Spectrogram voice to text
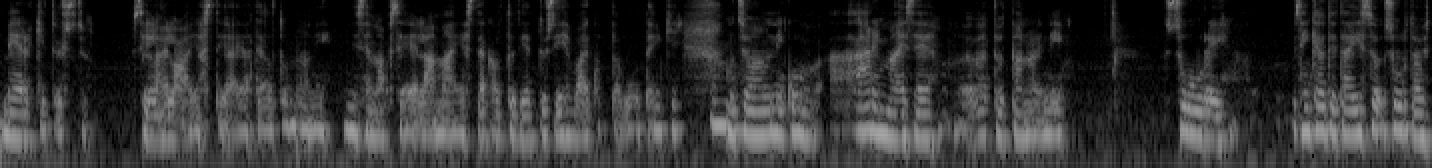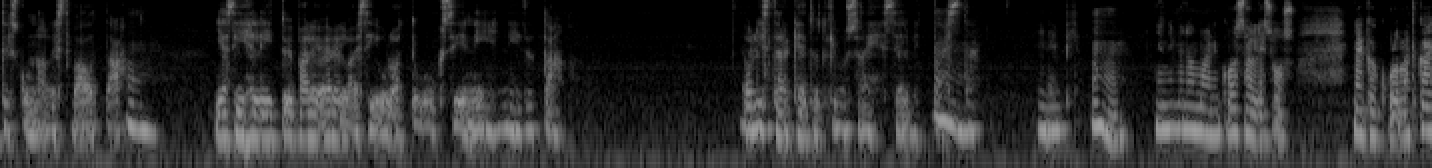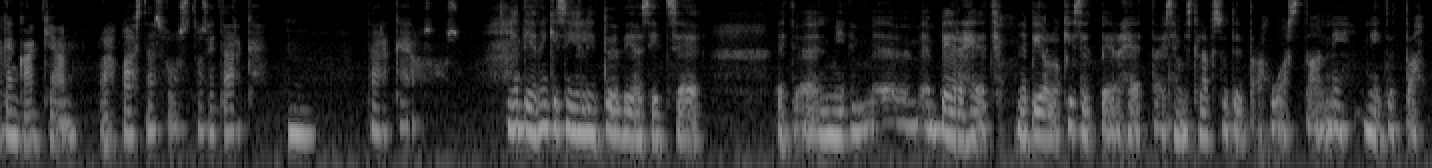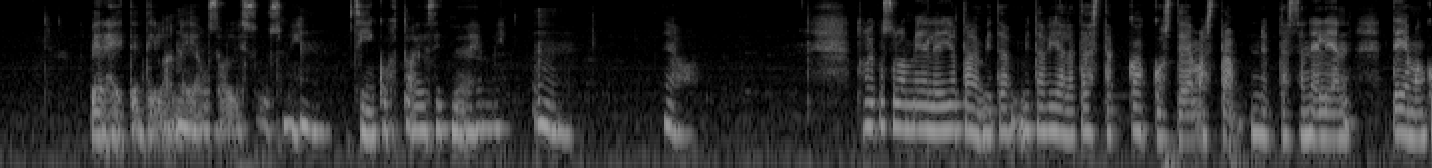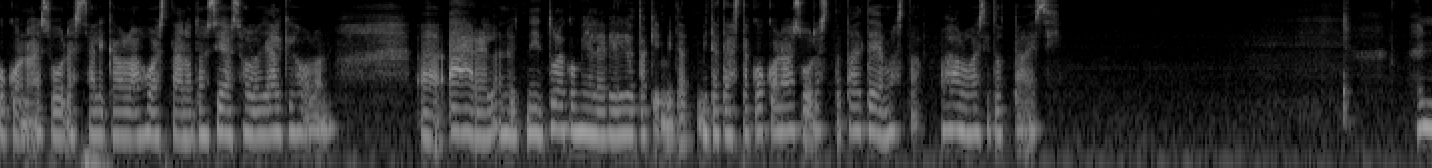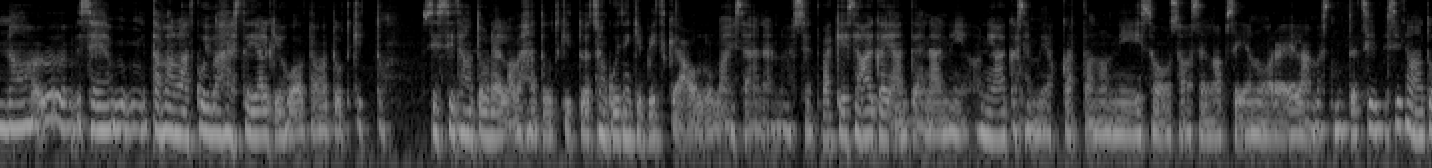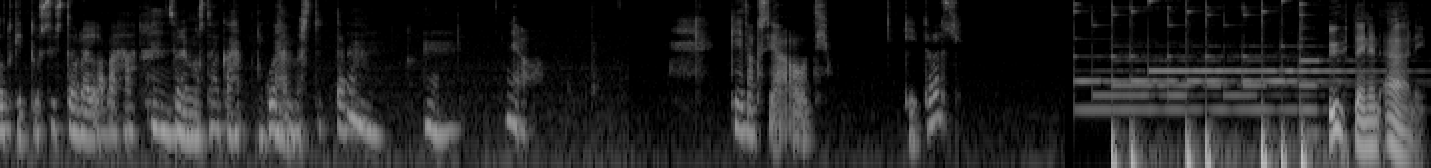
merkitystä sillä laajasti ajateltuna niin, niin sen lapsen elämään ja sitä kautta tietty siihen vaikuttavuuteenkin. Mm-hmm. Mutta se on niin kuin äärimmäisen tota noin, niin, suuri, siinä käytetään iso, suurta yhteiskunnallista valtaa mm-hmm. ja siihen liittyy paljon erilaisia ulottuvuuksia, niin, niin tota, olisi tärkeä tutkimusaihe selvittää mm-hmm. sitä enempi. Mm-hmm. Ja nimenomaan niin osallisuusnäkökulmat kaiken kaikkiaan lastensuojelussa tosi tärkeä, mm. tärkeä osuus. Ja tietenkin siihen liittyy vielä sit se, että perheet, ne biologiset perheet tai se, mistä lapsi otetaan huostaan, niin, niin tota, perheiden tilanne mm. ja osallisuus, niin mm. siinä kohtaa ja sitten myöhemmin. Mm. Joo. Tuleeko sulla mieleen jotain, mitä, mitä vielä tästä kakkosteemasta nyt tässä neljän teeman kokonaisuudessa, eli ollaan huostaanoton sijaishuollon jälkihuollon äärellä nyt, niin tuleeko mieleen vielä jotakin, mitä, mitä tästä kokonaisuudesta tai teemasta haluaisit ottaa esiin? No se tavallaan, että kuinka vähän sitä jälkihuoltoa on tutkittu. Siis sitä on todella vähän tutkittu, että se on kuitenkin pitkään ollut lainsäädännössä. Että vaikka ei se aikajänteenä niin, niin aikaisemmin ole katsonut niin iso osa sen lapsen ja nuoren elämästä, mutta että sitä on tutkittu siis todella vähän. Mm. Se oli minusta aika niin kuin hämmästyttävää. Mm. Mm. Joo. Kiitoksia Outi. Kiitos. Yhteinen ääni.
